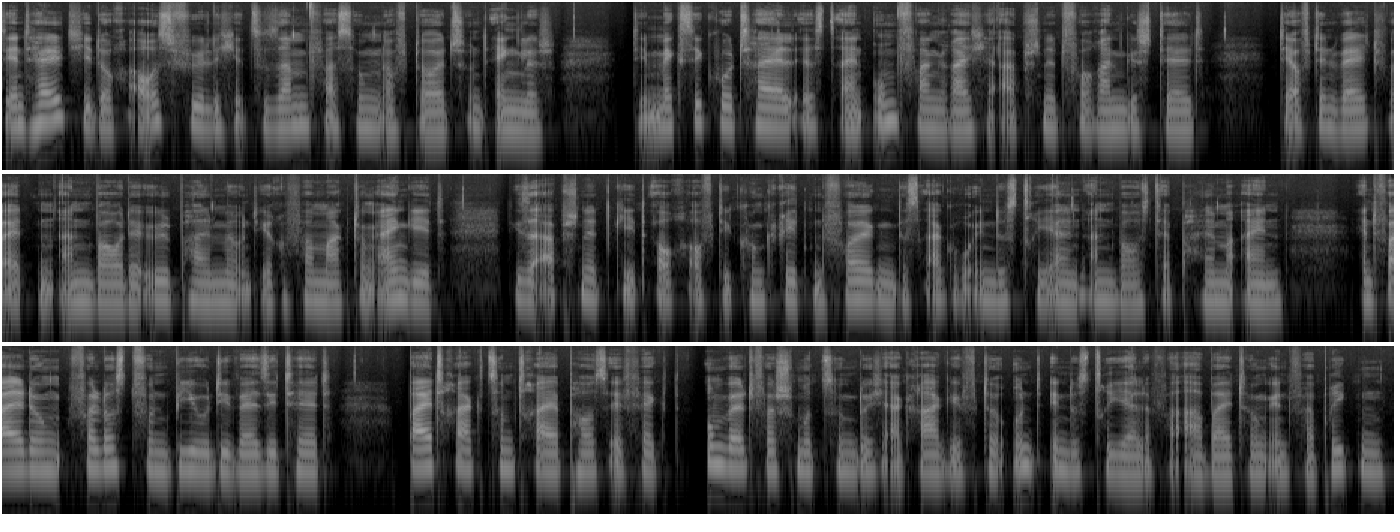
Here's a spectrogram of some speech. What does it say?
Sie enthält jedoch ausführliche Zusammenfassungen auf Deutsch und Englisch. Dem Mexiko-Teil ist ein umfangreicher Abschnitt vorangestellt, der auf den weltweiten Anbau der Ölpalme und ihre Vermarktung eingeht. Dieser Abschnitt geht auch auf die konkreten Folgen des agroindustriellen Anbaus der Palme ein. Entwaldung, Verlust von Biodiversität, Beitrag zum Treibhauseffekt, Umweltverschmutzung durch Agrargifte und industrielle Verarbeitung in Fabriken,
